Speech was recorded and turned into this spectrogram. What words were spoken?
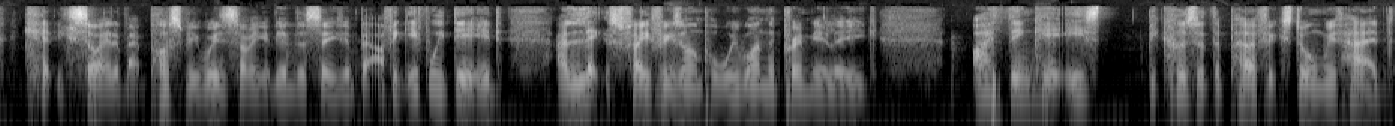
getting excited about possibly winning something at the end of the season, but I think if we did, and let's say, for example, we won the Premier League, I think it is because of the perfect storm we've had,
